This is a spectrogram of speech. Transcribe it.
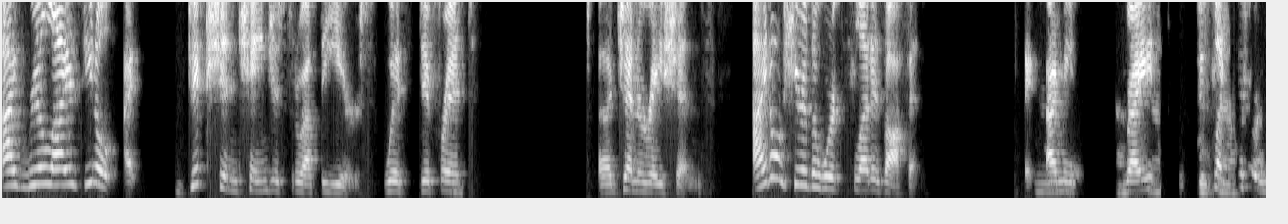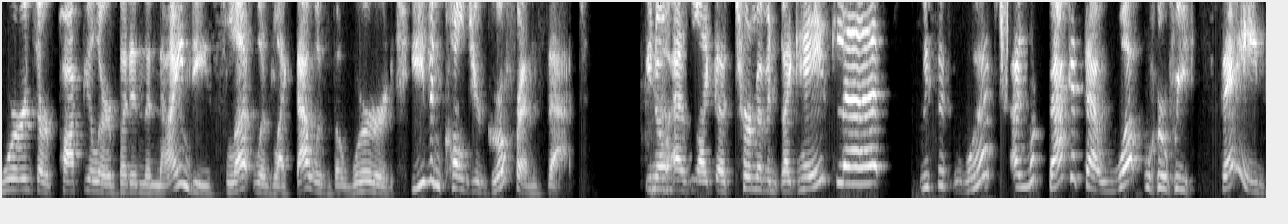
i've realized you know I, diction changes throughout the years with different uh, generations i don't hear the word slut as often i Mm. mean right just like Yeah. different words are popular but in the 90s slut was like that was the word you even called your girlfriends that you know as like a term of like hey slut we said what i look back at that what were we saying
